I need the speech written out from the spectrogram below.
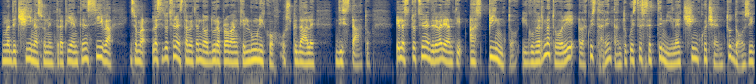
una decina sono in terapia intensiva, insomma la situazione sta mettendo a dura prova anche l'unico ospedale di Stato. E la situazione delle varianti ha spinto i governatori ad acquistare intanto queste 7500 dosi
